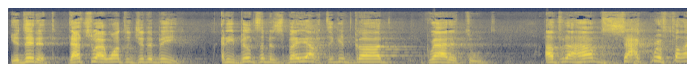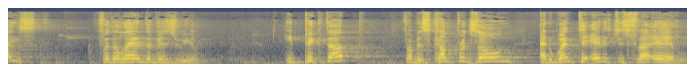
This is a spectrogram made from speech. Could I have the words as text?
"You did it. That's where I wanted you to be." And he builds a mizbeach to give God gratitude. Abraham sacrificed for the land of Israel. He picked up from his comfort zone and went to Eretz Israel.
